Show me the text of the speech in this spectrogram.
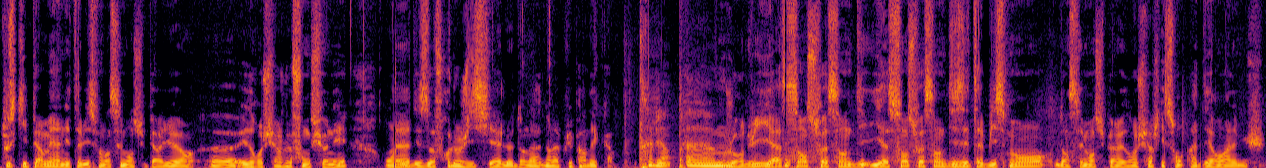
Tout ce qui permet à un établissement d'enseignement supérieur et de recherche de fonctionner, on a des offres logicielles dans la, dans la plupart des cas. Très bien. Aujourd'hui, il y a 170, il y a 170 établissements d'enseignement supérieur de recherche qui sont adhérents à l'AMU.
